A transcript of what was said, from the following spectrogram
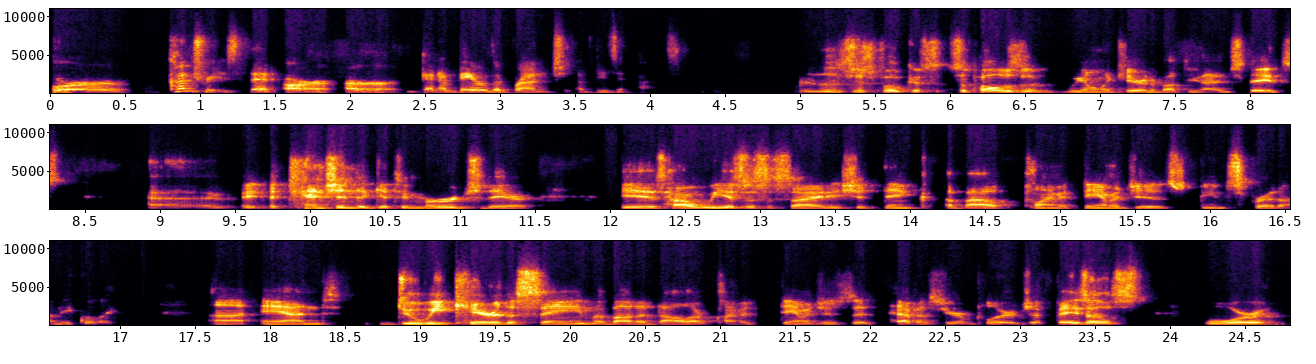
poorer countries that are, are going to bear the brunt of these impacts. Let's just focus. Suppose we only cared about the United States. Uh, attention that gets emerged there is how we as a society should think about climate damages being spread unequally. Uh, and do we care the same about a dollar of climate damages that happens to your employer, Jeff Bezos, or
